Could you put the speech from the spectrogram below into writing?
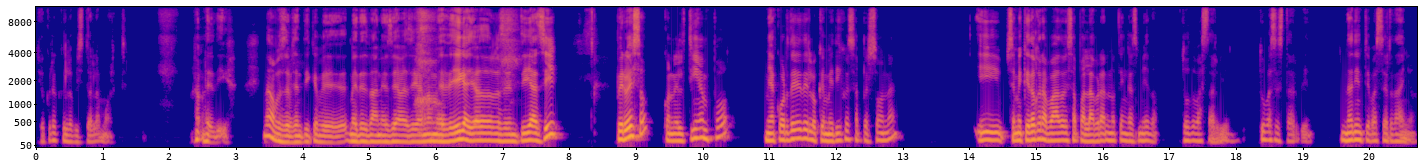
Yo creo que lo vistió a la muerte. No me diga. No, pues sentí que me, me desvanecía, así, no me diga, yo lo sentía así. Pero eso, con el tiempo, me acordé de lo que me dijo esa persona y se me quedó grabado esa palabra, no tengas miedo, todo va a estar bien, tú vas a estar bien nadie te va a hacer daño.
